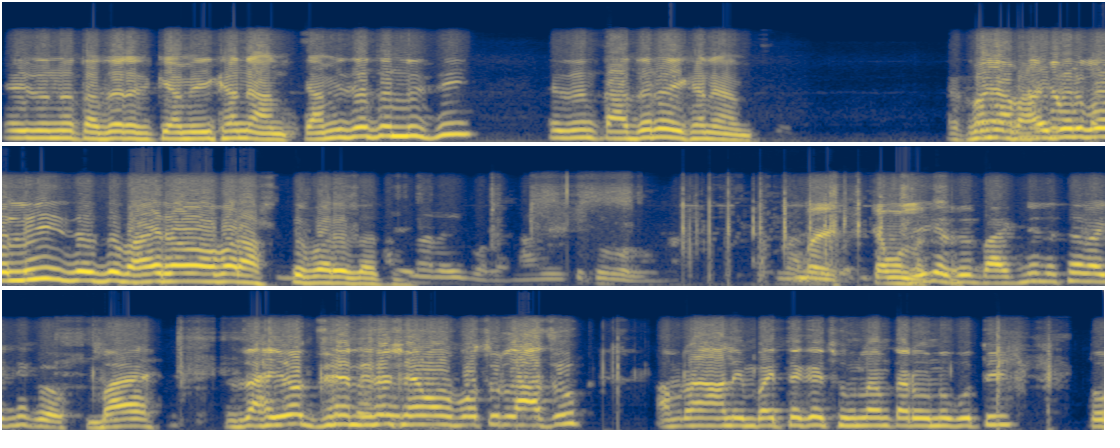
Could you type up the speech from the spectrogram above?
এই জন্য তাদের আর কি আমি এখানে আনছি। আমি যেহেতু নিছি এই জন্য তাদেরও এখানে আনছি। এখন ভাই, ভাইদের বলি যে যে ভাইরাও আবার আসতে পারে যাতে। ভাই কেমন আছে বাইক নিয়ে বাইক নিয়ে ভাই যাই হোক যে সে আমার প্রচুর লাজুক। আমরা আলিম ভাই থেকে শুনলাম তার অনুভূতি। তো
